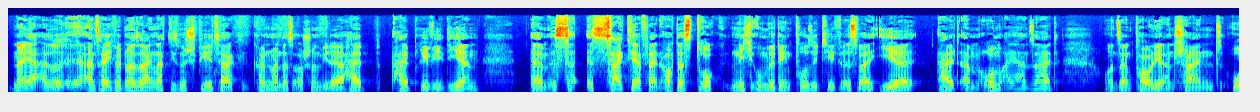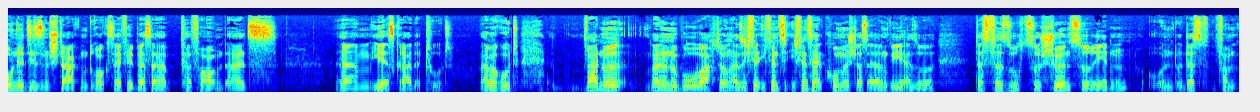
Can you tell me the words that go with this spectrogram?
Naja, also äh, Ansgar, ich würde mal sagen, nach diesem Spieltag könnte man das auch schon wieder halb, halb revidieren. Ähm, es, es zeigt ja vielleicht auch, dass Druck nicht unbedingt positiv ist, weil ihr halt am Rumeiern seid und St. Pauli anscheinend ohne diesen starken Druck sehr viel besser performt, als ähm, ihr es gerade tut. Aber gut, war nur, war nur eine Beobachtung. Also ich, ich finde es ich find's halt komisch, dass er irgendwie, also das versucht so schön zu reden und, und das vom,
